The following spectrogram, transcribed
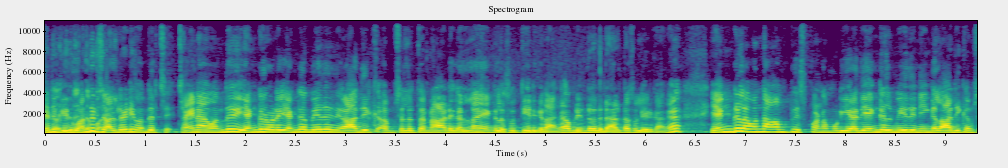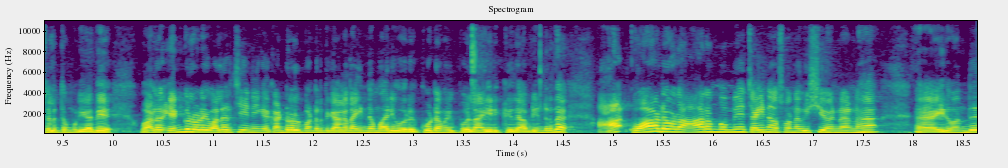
எதுக்கு இது வந்துருச்சு ஆல்ரெடி வந்துருச்சு. சைனா வந்து எங்களுடைய எங்க மீது ஆதிக்கம் செலுத்த நாடுகள்லாம் எங்களை சுத்தி இருக்கிறாங்க அப்படின்றது டேரக்டா சொல்லியிருக்காங்க. எங்களை வந்து ஆம் ட்விஸ்ட் பண்ண முடியாது. எங்கள் மீது நீங்கள் ஆதிக்கம் செலுத்த முடியாது. வள எங்களுடைய வளர்ச்சியை நீங்க கண்ட்ரோல் பண்றதுக்காக தான் இந்த மாதிரி ஒரு கூட்டமைப்பு எல்லாம் இருக்குது அப்படின்றத குவாடோட ஆரம்பமே சைனா சொன்ன விஷயம் என்னன்னா இது வந்து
